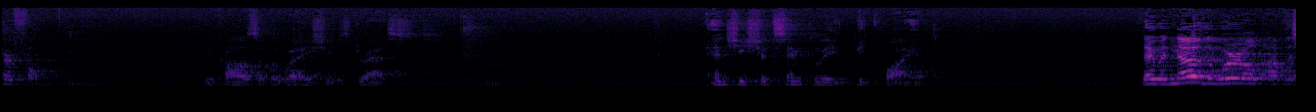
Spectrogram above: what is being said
her fault because of the way she was dressed. And she should simply be quiet. They would know the world of the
